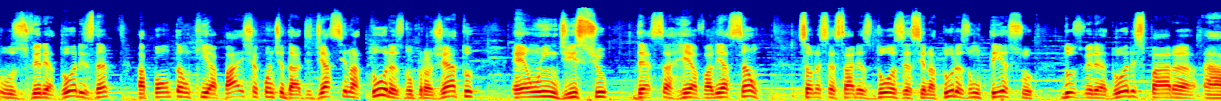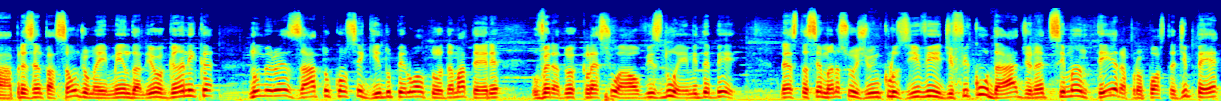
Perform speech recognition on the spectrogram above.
os vereadores né, apontam que a baixa quantidade de assinaturas no projeto é um indício dessa reavaliação. São necessárias 12 assinaturas, um terço dos vereadores, para a apresentação de uma emenda à lei orgânica número exato conseguido pelo autor da matéria, o vereador Clécio Alves, do MDB. Nesta semana surgiu inclusive dificuldade né, de se manter a proposta de pé,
